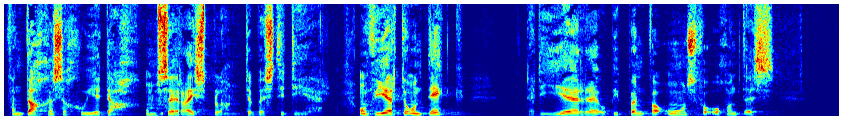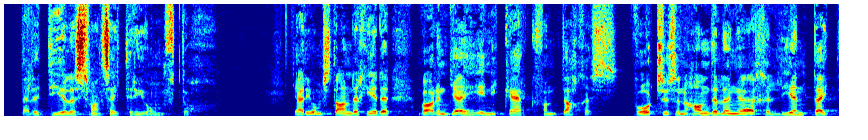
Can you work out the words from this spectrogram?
Vandag is 'n goeie dag om sy reisplan te bestudeer, om weer te ontdek dat die Here op die punt waar ons ver oggend is, dat dit deel is van sy triomftog. Ja, die omstandighede waarin jy en die kerk vandag is, word soos in Handelinge 'n geleentheid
